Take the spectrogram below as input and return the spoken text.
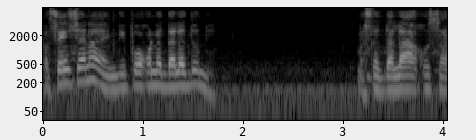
Pasensya na hindi po ako nadala dun eh mas nadala ako sa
